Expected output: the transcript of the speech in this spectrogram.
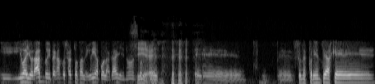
y iba llorando y pegando saltos de alegría por la calle, ¿no? Sí, Entonces, ¿eh? eh, eh, son experiencias que,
